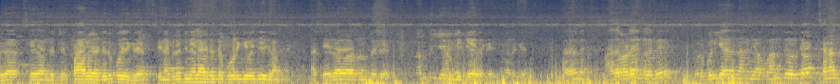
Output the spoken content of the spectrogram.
இதை செய்து வந்துட்டு பார்வையிட்டு போயிருக்கிறேன். சின்ன பிரச்சனையில் அவர்கிட்ட கோரிக்கை வச்சுக்கலாம் அது செய்தாருன்றது நம்பிக்கை இருக்கு. எங்களுக்கு அதாவது அதோட எங்களுக்கு ஒரு பிடிக்காத நாங்கள் வந்து ஒருக்கா சனம்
